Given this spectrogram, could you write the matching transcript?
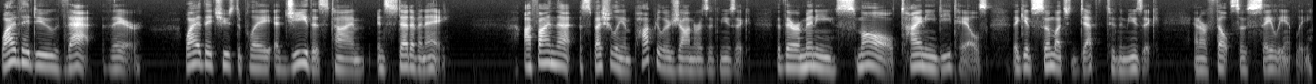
Why did they do that there? Why did they choose to play a G this time instead of an A? I find that, especially in popular genres of music, that there are many small, tiny details that give so much depth to the music and are felt so saliently.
